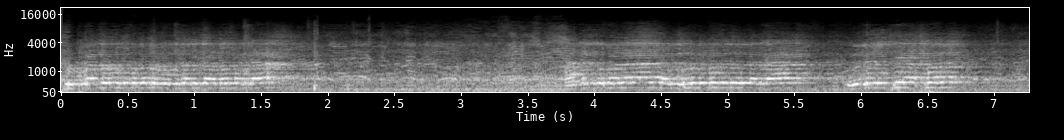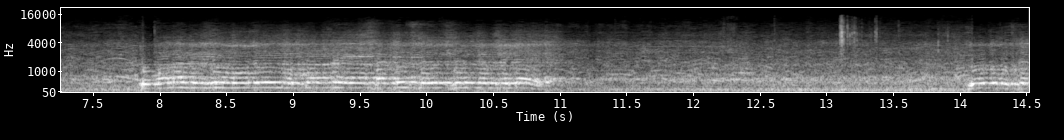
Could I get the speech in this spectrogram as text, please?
कृपा करून तुम्हाला रोजगार जाणू नका आणि तुम्हाला दगडून देऊ नका विनंती आपण तुम्हाला वेगळं होऊ नये लोकांना यासाठी सोयीसोय ठेवलेले आहे. जो दुसऱ्या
